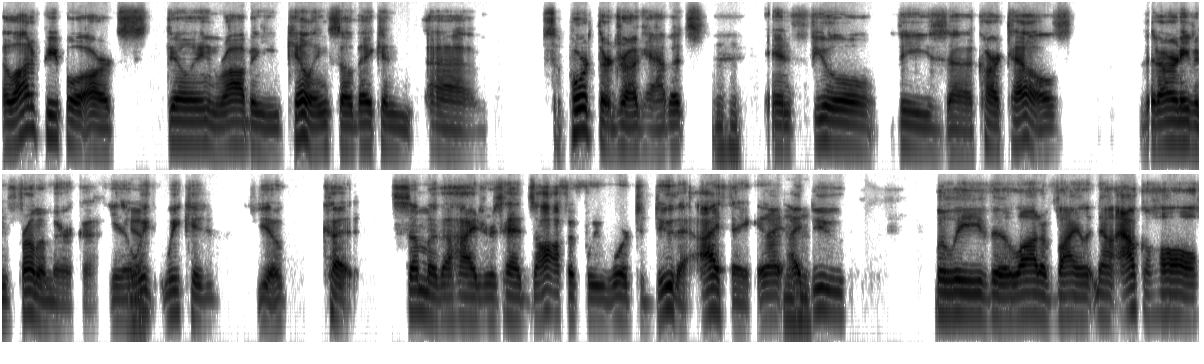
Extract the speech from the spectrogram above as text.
A lot of people are stealing and robbing and killing so they can uh, support their drug habits Mhm. and fuel these uh, cartels that aren't even from America. You know, Yeah. we we could you know cut some of the hydras heads off if we were to do that. I think, and I, I Mhm. do believe that a lot of violent now alcohol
